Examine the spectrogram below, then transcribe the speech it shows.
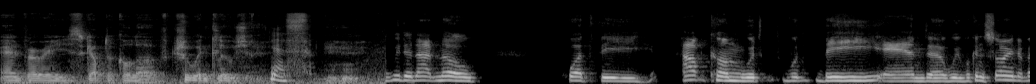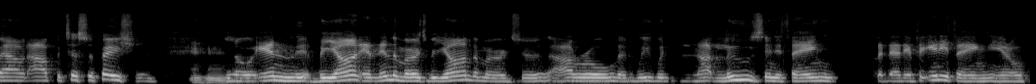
And very skeptical of true inclusion. yes. We did not know what the outcome would, would be, and uh, we were concerned about our participation. Mhm. You know, in the beyond, and in the merge, beyond the merger, our role that we would not lose anything, but that if anything, you know,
